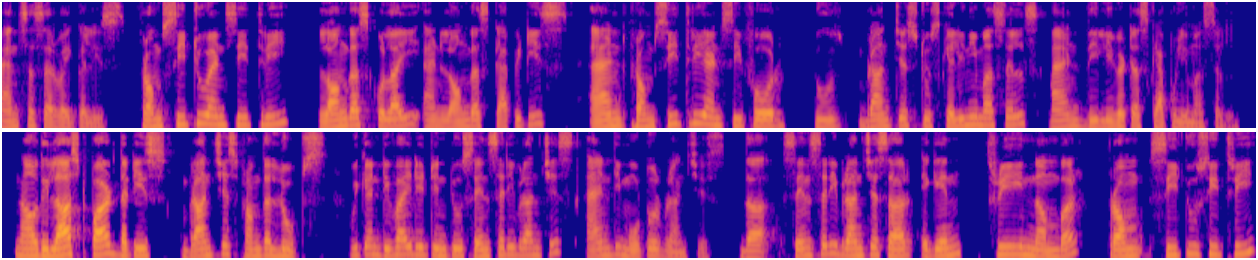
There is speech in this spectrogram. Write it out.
ansa cervicalis. From C2 and C3 longus colli and longus capitis and from C3 and C4 two branches to scalene muscles and the levator scapulae muscle. Now the last part that is branches from the loops. We can divide it into sensory branches and the motor branches. The sensory branches are again three in number from C2 C3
